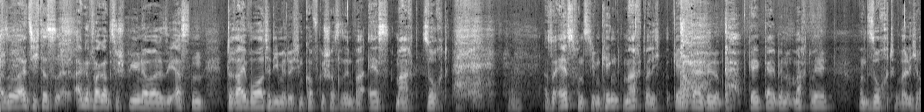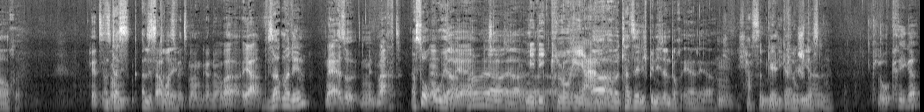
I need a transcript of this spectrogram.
also als ich das angefangen habe zu spielen, da waren die ersten drei Worte, die mir durch den Kopf geschossen sind, war es macht Sucht. Also S von Stephen King, Macht, weil ich geldgeil will und geldgeil bin und Macht will und Sucht, weil ich rauche. Du hättest Und jetzt das einen alles Star Wars. Witz machen können, aber ja. Sag mal den. Naja, also mit Macht. Ach so, Ne? oh ja. Also, ja, Ah, anstatt- ja, ja. Ja, aber tatsächlich bin ich dann doch eher der ich hasse. Midi-Chlorianer. Klokrieger?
